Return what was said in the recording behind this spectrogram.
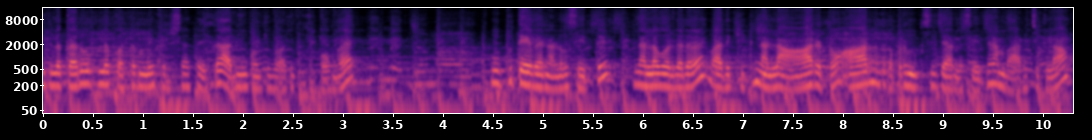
இதில் கருவேப்பிலை கொத்தமல்லி ஃப்ரெஷ்ஷாக சேர்த்து அதையும் கொஞ்சம் வதக்கிக்கோங்க. உப்பு தேவையான அளவு சேர்த்து நல்லா ஒரு தடவை வதக்கிட்டு நல்லா ஆறட்டும். ஆறினதுக்கப்புறம் மிக்ஸி ஜாரில் சேர்த்து நம்ம அரைச்சிக்கலாம்.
